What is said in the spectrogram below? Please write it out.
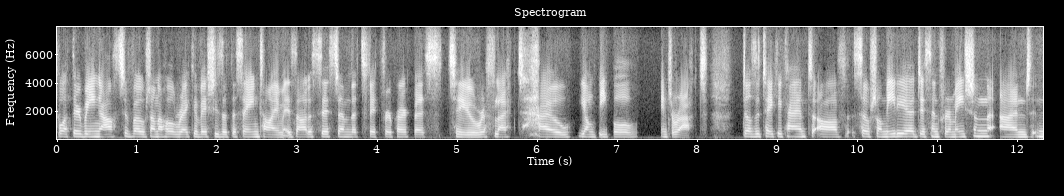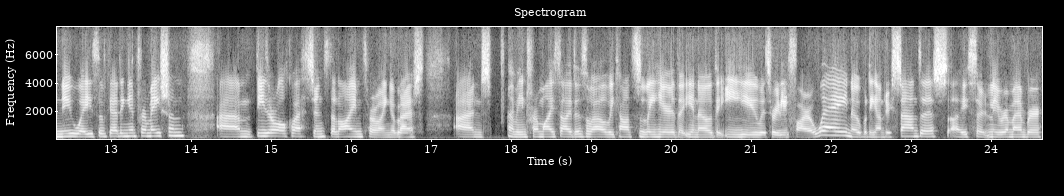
but they're being asked to vote on a whole range of issues at the same time, is that a system that's fit for purpose to reflect how young people interact? Does it take account of social media, disinformation, and new ways of getting information? Um, these are all questions that I'm throwing about. And I mean, from my side as well, we constantly hear that, you know, the EU is really far away, nobody understands it. I certainly remember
